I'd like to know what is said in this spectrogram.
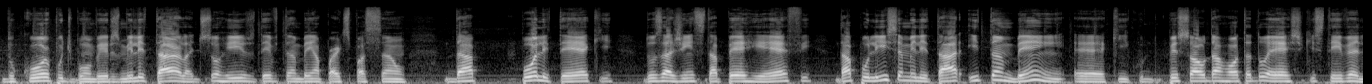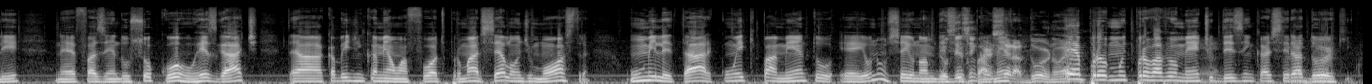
do Corpo de Bombeiros Militar lá de Sorriso, teve também a participação da Politec, dos agentes da PRF, da Polícia Militar e também é, que o pessoal da Rota do Oeste que esteve ali né, fazendo o socorro, o resgate. É, acabei de encaminhar uma foto para o Marcelo onde mostra um militar com equipamento, é, eu não sei o nome desse o desencarcerador, não é? É pro, muito provavelmente é. o desencarcerador, Kiko.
